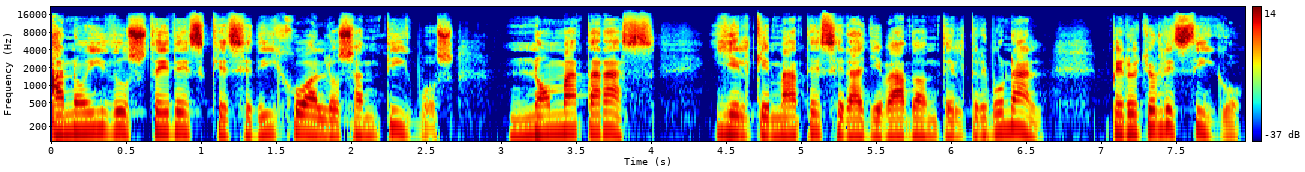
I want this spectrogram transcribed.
Han oído ustedes que se dijo a los antiguos, no matarás, y el que mate será llevado ante el tribunal. Pero yo les digo,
